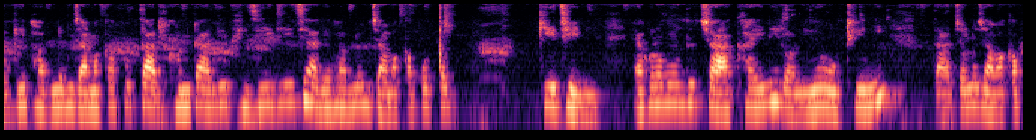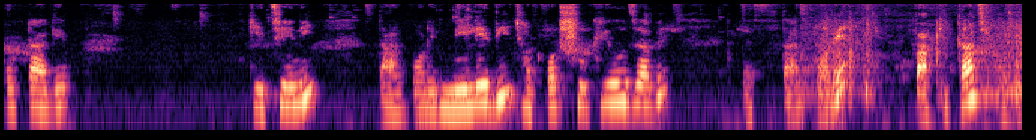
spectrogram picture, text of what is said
আগে ভাবলাম জামা কাপড়টা আধ ঘণ্টা আগে ভিজিয়ে দিয়েছি, আগে ভাবলাম জামা কাপড়টা কেচে নিই। এখনও পর্যন্ত চা খাইনি, রনিও ওঠেনি। তা চলো জামা কাপড়টা আগে কেচে নিই। তারপরে মেলে দিই ঝটপট শুকিয়েও যাবে তারপরে বাকি কাজ হবে।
